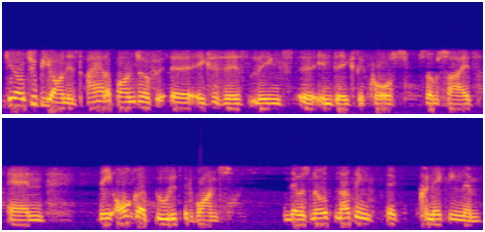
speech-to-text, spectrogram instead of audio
you know to be honest, I had a bunch of uh, XSS links uh, indexed across some sites and they all got booted at once. And there was no nothing uh, connecting them.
